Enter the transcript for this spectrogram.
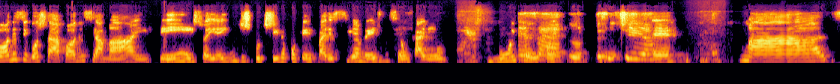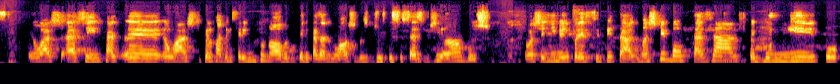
podem se gostar, podem se amar, enfim, isso aí é indiscutível, porque parecia mesmo ser um carinho muito. Exato, eu sentia. É. Mas eu acho, assim, é, eu acho que pelo fato de eles serem muito novos, de terem casado no auge do, do, do, sucesso de ambos, eu achei meio precipitado. Mas que bom que casaram, foi bonito.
